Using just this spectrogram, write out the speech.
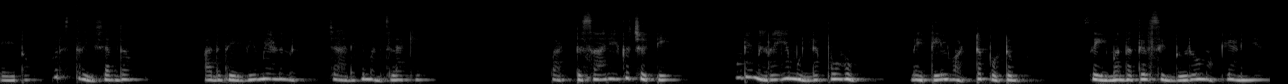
ഏതോ ഒരു സ്ത്രീ ശബ്ദം. അത് ദേവിയമ്മയാണെന്ന് ജാനകി മനസ്സിലാക്കി. പട്ടുസാരിയൊക്കെ ചുറ്റി മുടി നിറയെ മുല്ലപ്പൂവും നെറ്റിയിൽ വട്ടപ്പൊട്ടും സീമന്തത്തിൽ സിന്ദൂരവും ഒക്കെ അണിഞ്ഞ്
